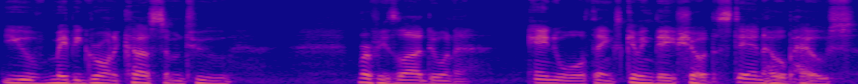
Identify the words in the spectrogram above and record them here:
you've maybe grown accustomed to Murphy's Law doing an annual Thanksgiving Day show at the Stanhope House.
